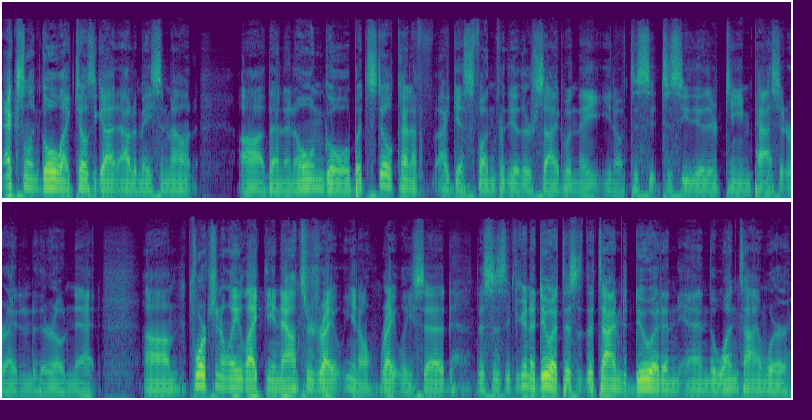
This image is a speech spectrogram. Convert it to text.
excellent goal like Chelsea got out of Mason Mount uh, than an own goal, but still kind of, I guess, fun for the other side when they, you know, to see, to see the other team pass it right into their own net. Um, fortunately, like the announcers right, you know, rightly said, this is if you're going to do it, this is the time to do it, and and the one time where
